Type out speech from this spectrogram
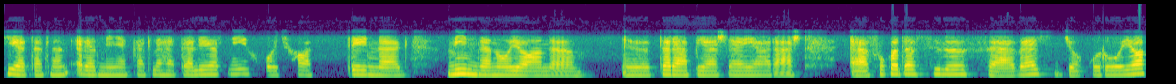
hihetetlen eredményeket lehet elérni, hogyha tényleg minden olyan terápiás eljárást elfogad a szülő, felvesz, gyakorolja,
